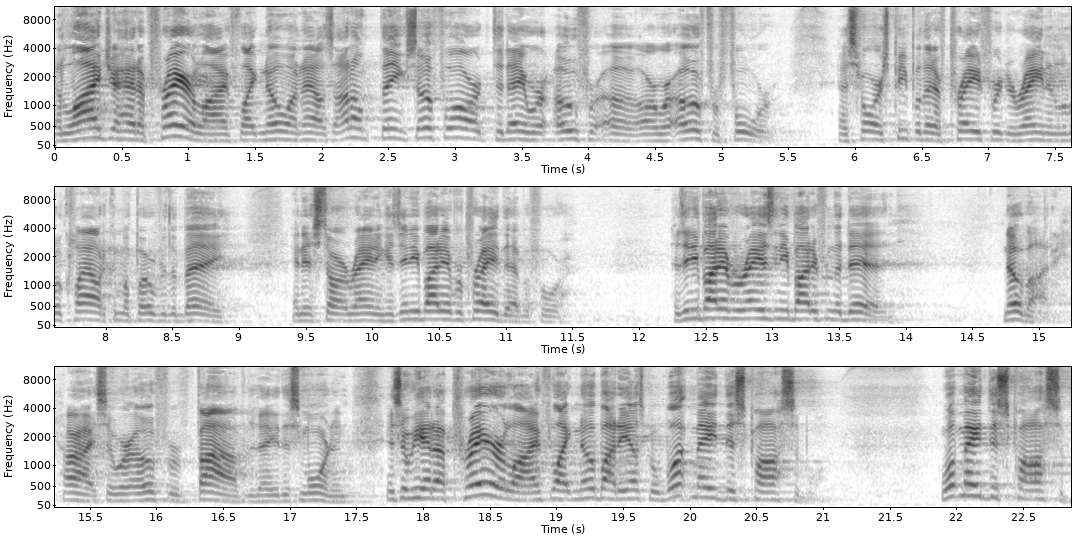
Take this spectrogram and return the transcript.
Elijah had a prayer life like no one else. I don't think so far today we're 0 for, uh, or we're 0 for 4 as far as people that have prayed for it to rain and a little cloud come up over the bay and it start raining. Has anybody ever prayed that before? Has anybody ever raised anybody from the dead? Nobody. All right, so we're 0 for 5 today, this morning. And so he had a prayer life like nobody else, but what made this possible? What made this possible?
